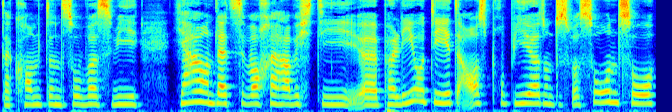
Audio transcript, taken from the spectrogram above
Da kommt dann sowas wie, ja, und letzte Woche habe ich die äh, Paleo-Diät ausprobiert und das war so und so.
